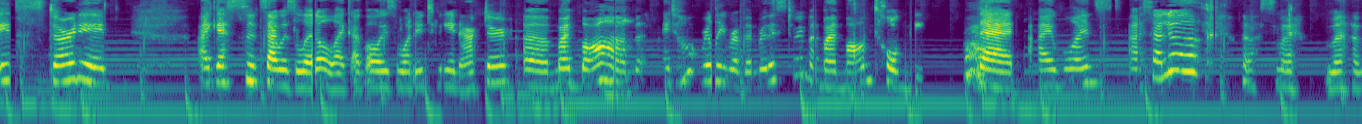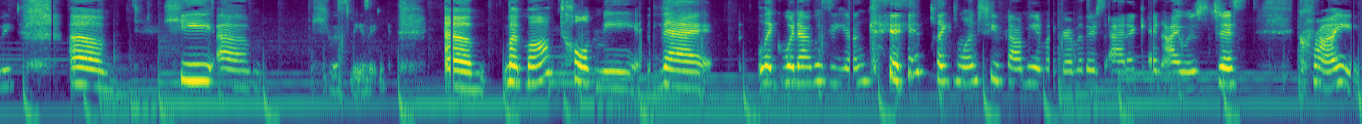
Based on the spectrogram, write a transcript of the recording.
it started I guess since I was little, like I've always wanted to be an actor. Uh, my mom, I don't really remember this story, but my mom told me that I once, uh, salud, that's my my hubby. Um, he um, he was sneezing. Um, my mom told me that like when I was a young kid, like once she found me in my grandmother's attic, and I was just crying.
